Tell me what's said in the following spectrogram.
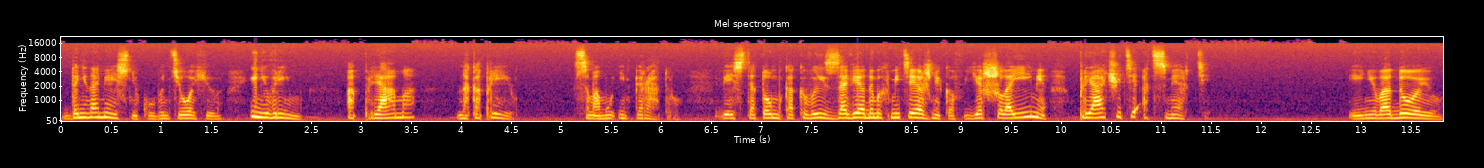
да не наместнику в Антиохию и не в Рим, а прямо на Капрею, самому императору. Весть о том, как вы из заведомых мятежников в прячете от смерти. И не водою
